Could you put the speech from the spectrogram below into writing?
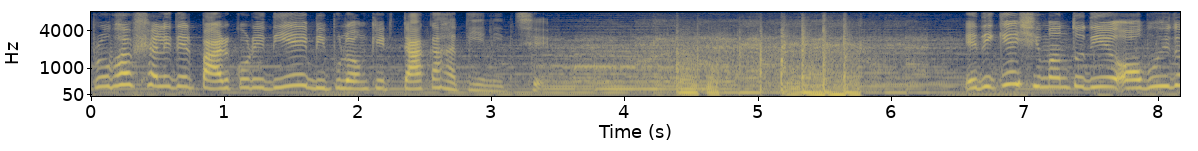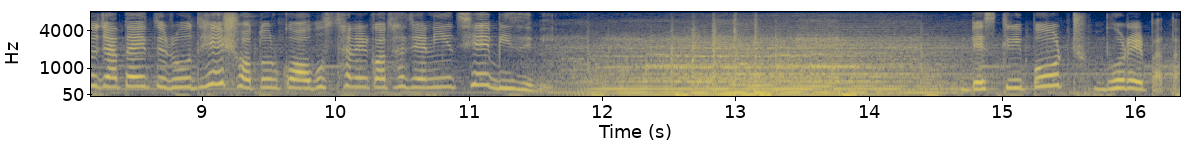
প্রভাবশালীদের পার করে দিয়ে বিপুল অঙ্কের টাকা হাতিয়ে নিচ্ছে। এদিকে সীমান্ত দিয়ে অবৈধ যাতায়াত রোধে সতর্ক অবস্থানের কথা জানিয়েছে বিজিবি। ডেস্ক রিপোর্ট ভোরের পাতা।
